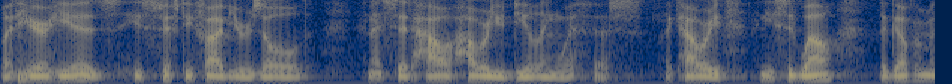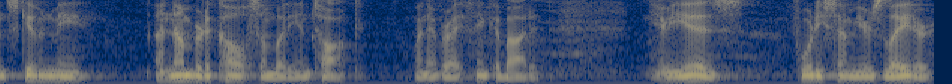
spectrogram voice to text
But here he is. He's 55 years old. And I said, How, how are you dealing with this? Like, how are you? And he said, Well, the government's given me a number to call somebody and talk whenever I think about it. Here he is, 40 some years later.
